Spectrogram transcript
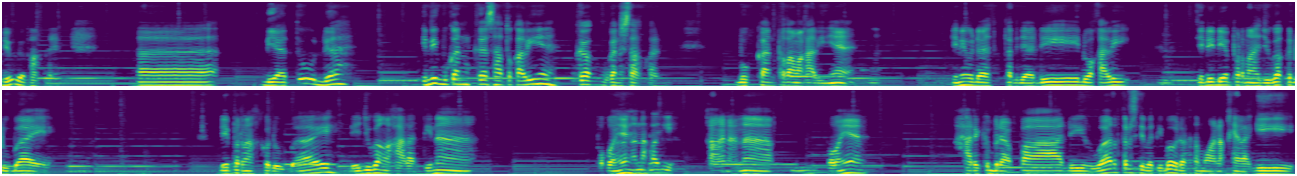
juga faktanya eh dia tuh udah ini bukan ke satu kalinya. Ke bukan satu kali. Bukan pertama kalinya. Ini udah terjadi dua kali. Jadi dia pernah juga ke Dubai. Dia pernah ke Dubai dia juga nggak karantina pokoknya anak lagi? Kangen anak. Pokoknya hari keberapa di luar terus tiba-tiba udah ketemu anaknya lagi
